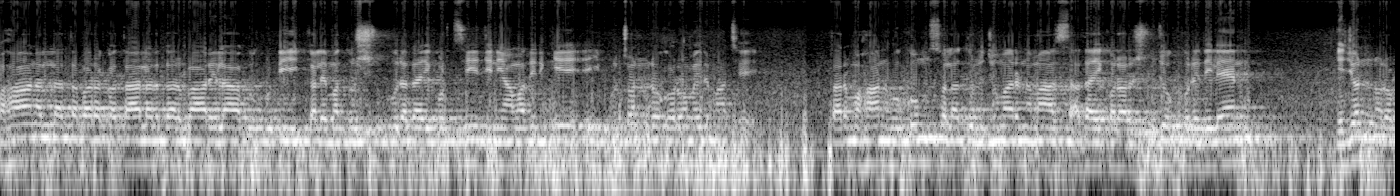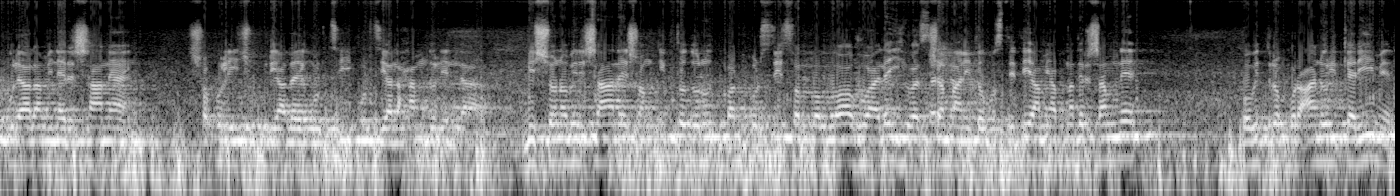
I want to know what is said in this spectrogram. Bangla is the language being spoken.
মহান আল্লাহ তাবারক তাআলার দরবার লাখো কোটি কালেমাতু শুকুর আদায় করছি, যিনি আমাদেরকে এই প্রচণ্ড গরমের মাঝে তার মহান হুকুম সলাতুল জুমার নামাজ আদায় করার সুযোগ করে দিলেন। এজন্য রব্বুল আলমিনের শানে সকলেই শুক্রিয়া আদায় করছি করছি আলহামদুলিল্লাহ। বিশ্বনবীর শানে সংক্ষিপ্ত দরুদ পাঠ করছি ওয়াসাল্লাম। সম্মানিত উপস্থিতি, আমি আপনাদের সামনে পবিত্র কোরআনুল করিমের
